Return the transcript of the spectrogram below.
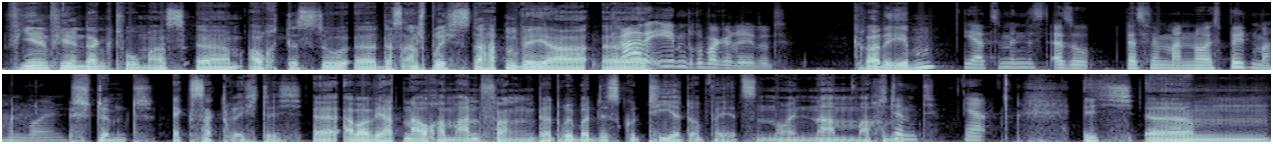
Vielen, vielen Dank, Thomas. Ähm, auch, dass du äh, das ansprichst. Da hatten wir ja äh, Gerade eben drüber geredet. gerade eben. Ja, zumindest, also, dass wir mal ein neues Bild machen wollen. Stimmt, exakt richtig. Äh, aber wir hatten auch am Anfang darüber diskutiert, ob wir jetzt einen neuen Namen machen. Stimmt, ja. Ich, ähm,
